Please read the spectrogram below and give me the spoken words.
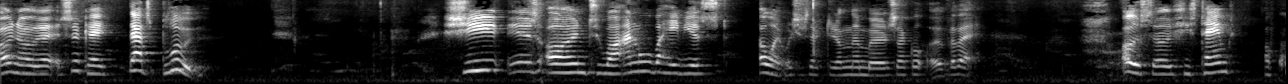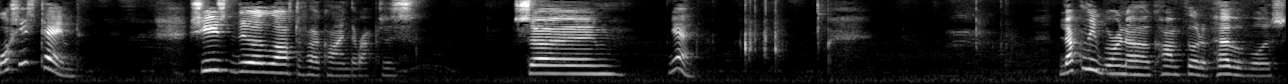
Oh no, it's okay. That's Blue. She is on to our animal behaviorist. Oh wait, well, she's actually on the motorcycle over there. Oh, so she's tamed? Of course she's tamed. She's the last of her kind, the raptors. So, yeah. Luckily, we're in a calm field of herbivores.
